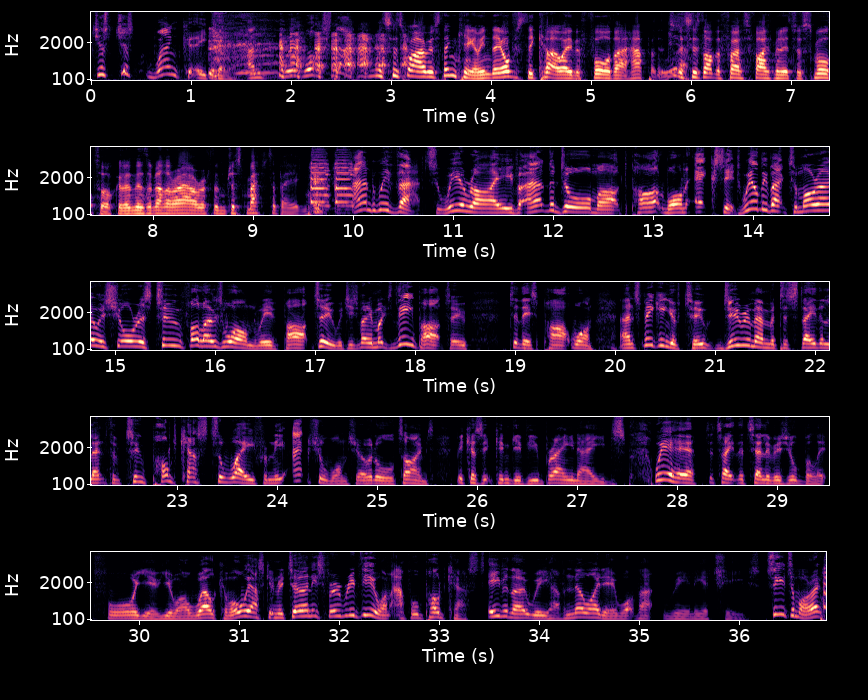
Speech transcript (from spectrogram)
just just wank at each other and we'll watch that. This is what I was thinking. I mean, they obviously cut away before that happened. Yeah. This is like the first five minutes of small talk, and then there's another hour of them just masturbating. And with that, we arrive at the door marked Part 1 Exit. We'll be back tomorrow as sure as 2 follows 1 with Part 2, which is very much the Part 2 to this Part 1. And speaking of 2, do remember to stay the length of two podcasts away from the actual one show at all times, because it can give you brain aids. We're here to take the televisual bullet for you. You are welcome. All we ask in return is for a review on Apple Podcasts, even though we have no idea what that really achieves. See you tomorrow.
